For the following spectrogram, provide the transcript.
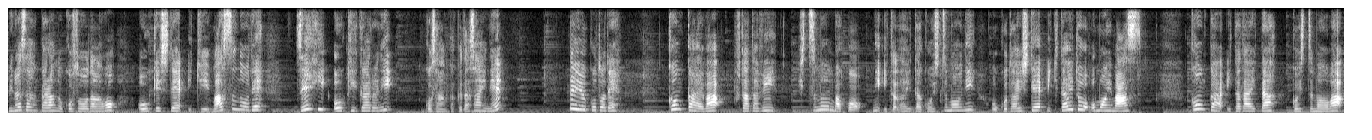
皆さんからのご相談をお受けしていきますのでぜひお気軽にご参加くださいね。ということで今回は再び質問箱にいただいたご質問にお答えしていきたいと思います。今回いただいたご質問は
